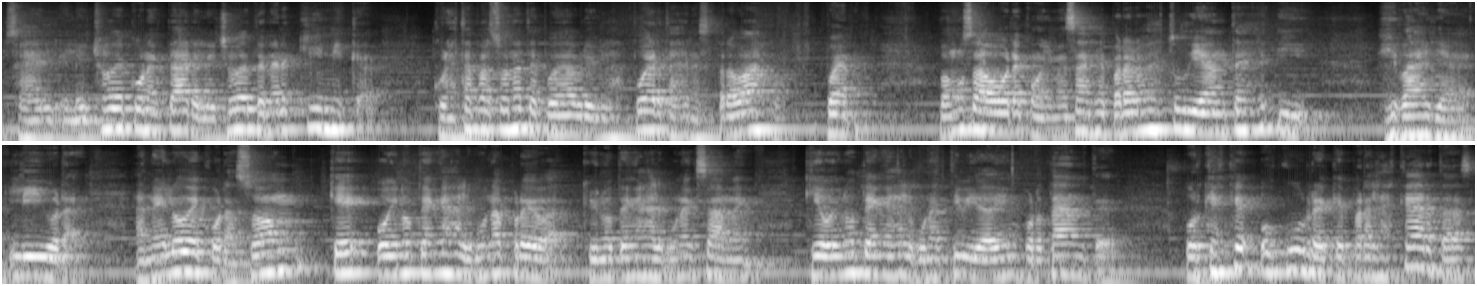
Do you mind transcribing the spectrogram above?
O sea, el, el hecho de conectar, el hecho de tener química con esta persona te puede abrir las puertas en ese trabajo. Bueno, vamos ahora con el mensaje para los estudiantes y, y vaya, Libra, anhelo de corazón que hoy no tengas alguna prueba, que hoy no tengas algún examen, que hoy no tengas alguna actividad importante. Porque es que ocurre que para las cartas,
